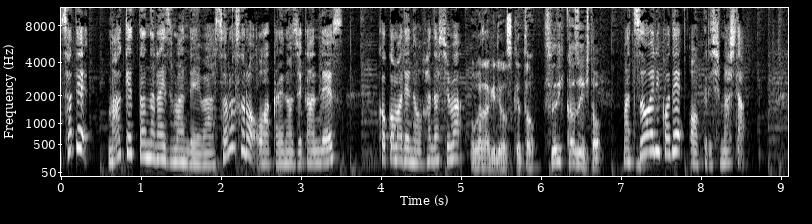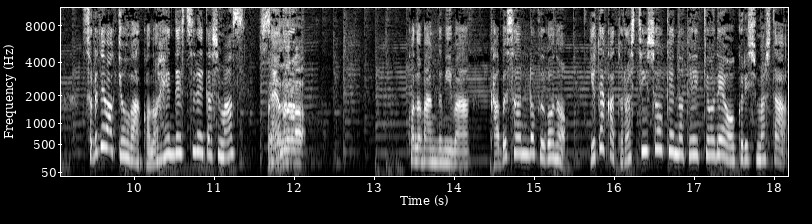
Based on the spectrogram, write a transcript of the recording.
さてマーケットアナライズマンデーはそろそろお別れの時間です。ここまでのお話は岡崎亮介と鈴木和之と松尾恵理子でお送りしました。それでは今日はこの辺で失礼いたします。さよなら。この番組は株三六五の豊かトラスティ証券の提供でお送りしました。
